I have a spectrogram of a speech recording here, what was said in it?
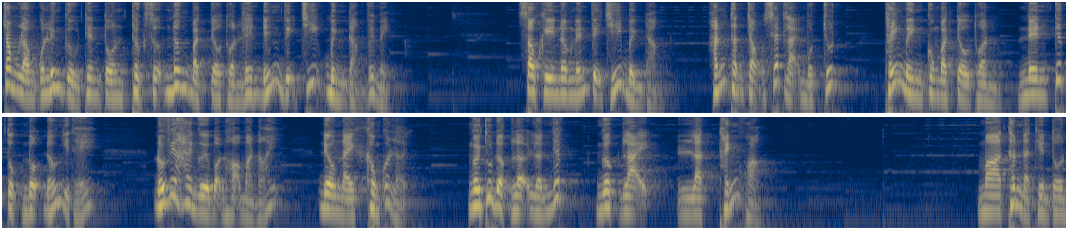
Trong lòng của Linh Cửu Thiên Tôn thực sự nâng Bạch Tiểu Thuần lên đến vị trí bình đẳng với mình. Sau khi nâng đến vị trí bình đẳng, Hắn thận trọng xét lại một chút, Thấy mình cùng Bạch Tiểu Thuần nên tiếp tục nội đấu như thế. Đối với hai người bọn họ mà nói, Điều này không có lợi. Người thu được lợi lớn nhất Ngược lại là Thánh Hoàng. Mà thân là Thiên Tôn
